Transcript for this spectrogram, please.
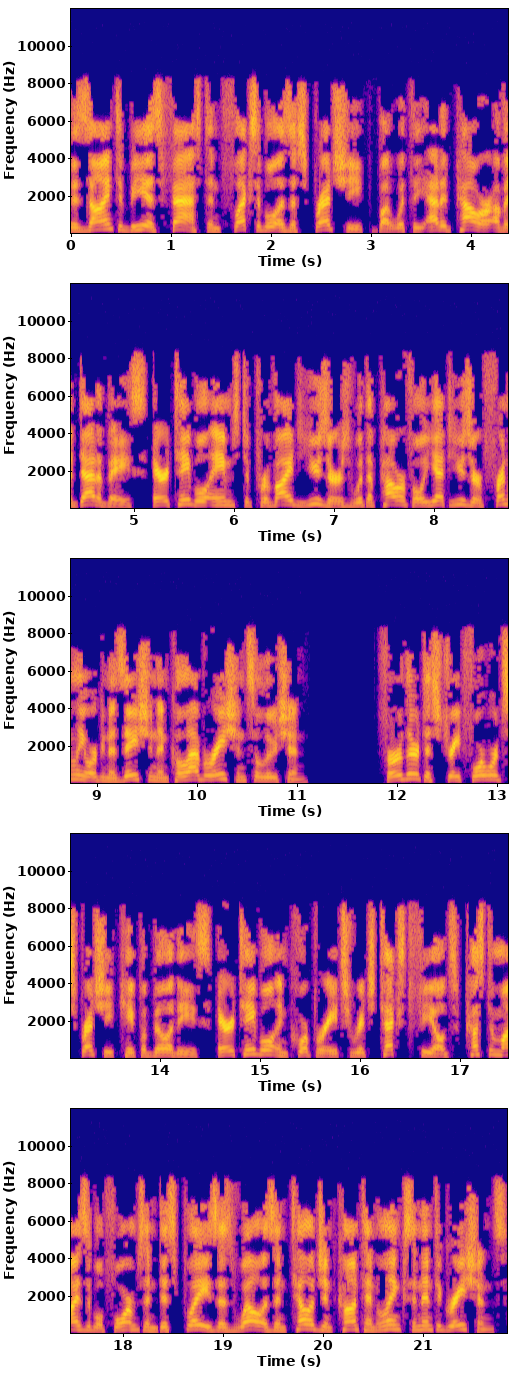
Designed to be as fast and flexible as a spreadsheet but with the added power of a database, Airtable aims to provide users with a powerful yet user-friendly organization and collaboration solution. Further to straightforward spreadsheet capabilities, Airtable incorporates rich text fields, customizable forms and displays as well as intelligent content links and integrations.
